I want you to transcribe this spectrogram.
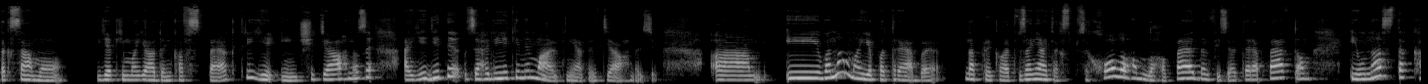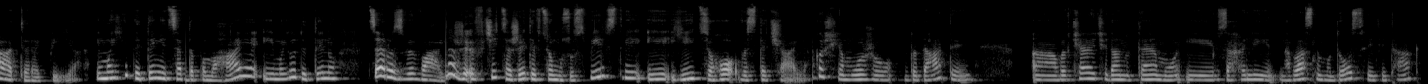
так само, як і моя донька в спектрі, є інші діагнози, а є діти, взагалі, які не мають ніяких діагнозів. А, і вона має потреби, наприклад, в заняттях з психологом, логопедом, фізіотерапевтом. І у нас така терапія. І моїй дитині це допомагає, і мою дитину це розвиває. Вона вчиться жити в цьому суспільстві, і їй цього вистачає. Також я можу додати. Вивчаючи дану тему і взагалі на власному досвіді, так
